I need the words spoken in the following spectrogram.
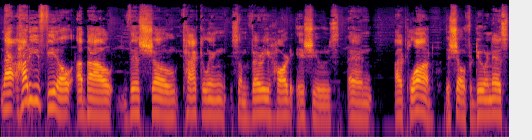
Now, how do you feel about this show tackling some very hard issues? And I applaud the show for doing this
